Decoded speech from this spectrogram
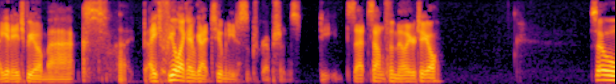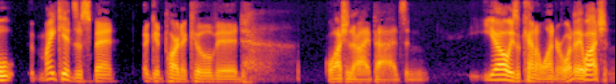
I get HBO Max. I, I feel like I've got too many subscriptions. Does that sound familiar to you? So my kids have spent a good part of COVID watching their iPads, and you always kind of wonder what are they watching.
